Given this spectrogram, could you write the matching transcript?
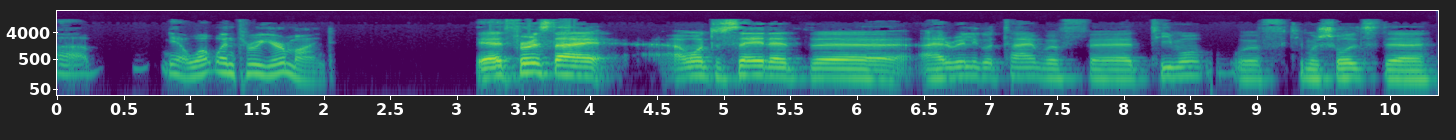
uh, you know what went through your mind? Yeah, at first I I want to say that uh, I had a really good time with uh, Timo, with Timo Schultz, the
